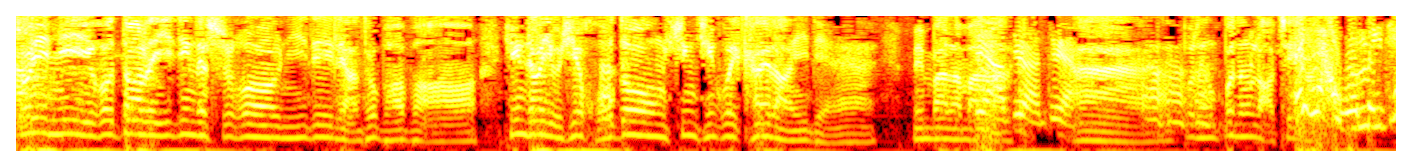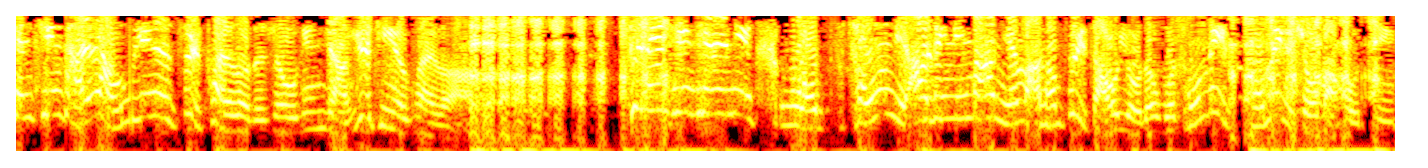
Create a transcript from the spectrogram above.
所以你以后到了一定的时候，你得两头跑跑，经常有些活动，心情会开朗一点，明白了吗？对啊，对啊，对啊。啊，不能不能老这样。哎呀，我每天听台长录音是最快乐的时候，我跟你讲，越听越快乐。天天听，天天听，我从你二零零八年马上最早有的，我从那从那个时候往后听。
